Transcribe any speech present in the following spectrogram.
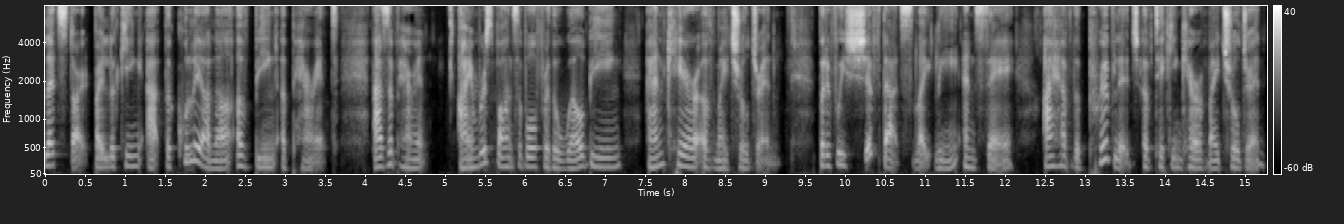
Let's start by looking at the kuleana of being a parent. As a parent, I am responsible for the well-being and care of my children. But if we shift that slightly and say, I have the privilege of taking care of my children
